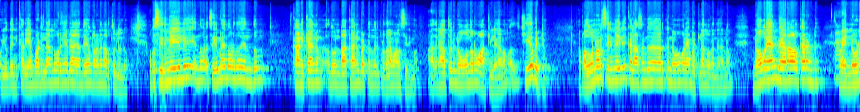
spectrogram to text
അയ്യോ ഇത് എനിക്ക് അറിയാൻ പാടില്ല എന്ന് പറഞ്ഞാൽ അദ്ദേഹം പറയുന്നത് നടത്തില്ലല്ലോ. അപ്പോൾ സിനിമയിൽ എന്ന് പറ സിനിമ എന്ന് പറയുന്നത് എന്തും കാണിക്കാനും അത് ഉണ്ടാക്കാനും പറ്റുന്ന ഒരു പ്രതലമാണ് സിനിമ. അതിനകത്തൊരു നോ എന്ന് പറഞ്ഞ വാക്കില്ല. കാരണം അത് ചെയ്തേ പറ്റൂ. അപ്പോൾ അതുകൊണ്ടാണ് സിനിമയിൽ കലാസംവിധായകർക്ക് നോ പറയാൻ പറ്റില്ല എന്ന് പറയുന്നത്. കാരണം നോ പറയാൻ വേറെ ആൾക്കാരുണ്ട്. അപ്പോൾ എന്നോട്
